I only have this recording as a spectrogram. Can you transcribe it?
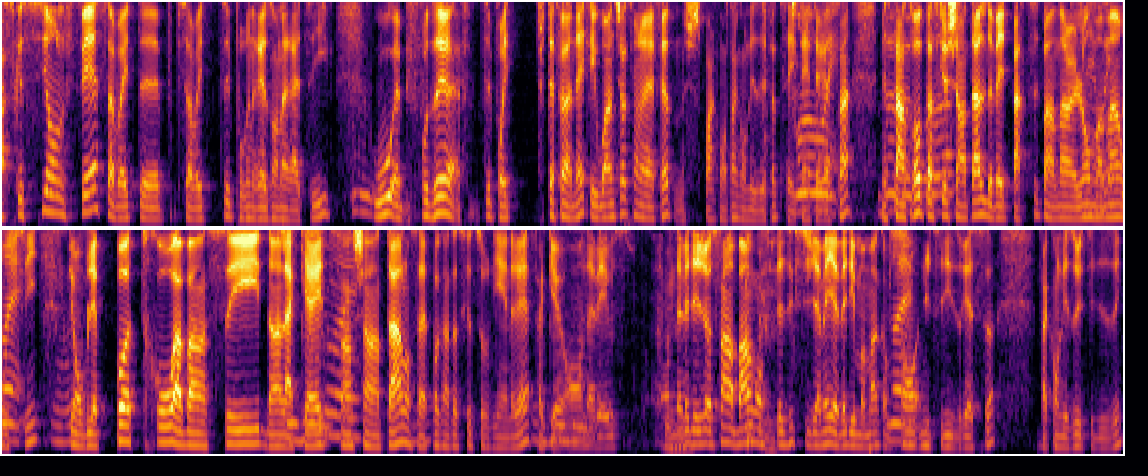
parce que si on le fait, ça va être, euh, ça va être pour une raison narrative. Mm. Ou il faut dire, il faut être tout à fait honnête, les one-shots qu'on avait fait, je suis super content qu'on les ait fait, ça a été intéressant. Mais c'était entre autres parce que Chantal devait être partie pendant un long Ben moment ouais. aussi. Ben. Puis on voulait pas trop avancer dans la Mhm. quête sans. Chantal. On savait pas quand est-ce que tu reviendrais. Fait on avait aussi- on avait déjà ça en banque. On s'était dit que si jamais il y avait des moments comme ça, on utiliserait ça. Fait qu'on les a utilisés.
